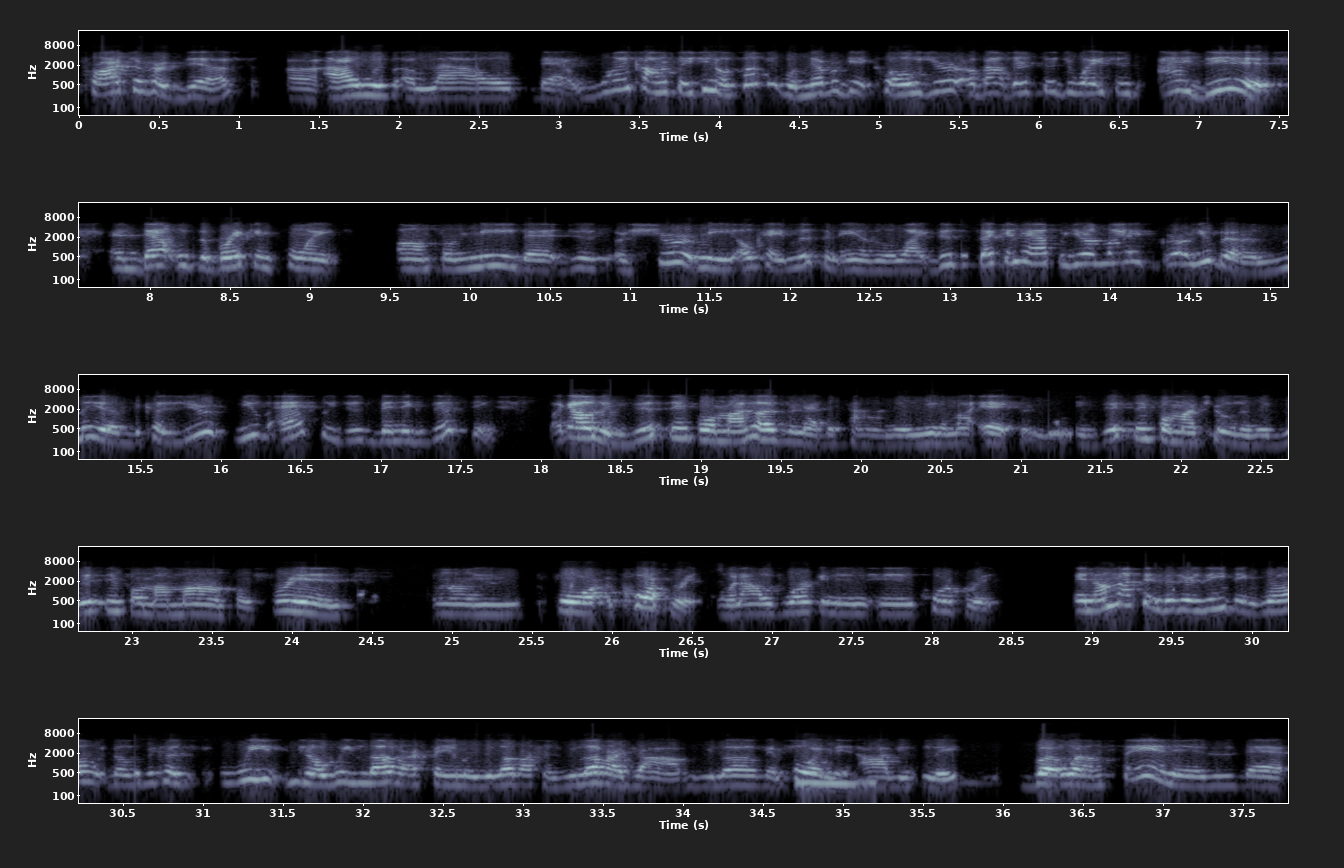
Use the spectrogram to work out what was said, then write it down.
prior to her death, uh, I was allowed that one conversation. You know, some people never get closure about their situations. I did, and that was the breaking point um, for me that just assured me, okay, listen, Angela, like this second half of your life, girl, you better live because you you've actually just been existing. Like I was existing for my husband at the time, and you know my ex, existing for my children, existing for my mom, for friends, um, for corporate when I was working in, in corporate. And I'm not saying that there's anything wrong with those because we, you know, we love our family, we love our friends, we love our job, we love employment, mm-hmm. obviously. But what I'm saying is, is that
